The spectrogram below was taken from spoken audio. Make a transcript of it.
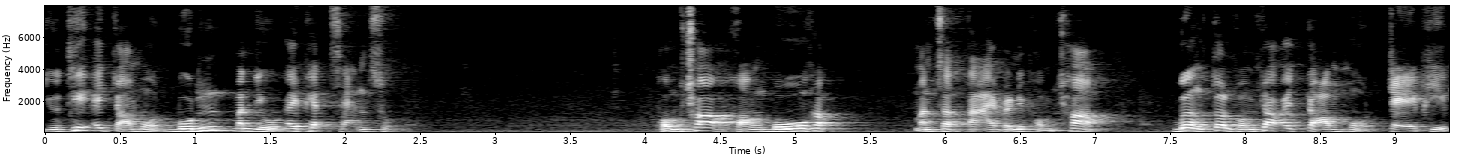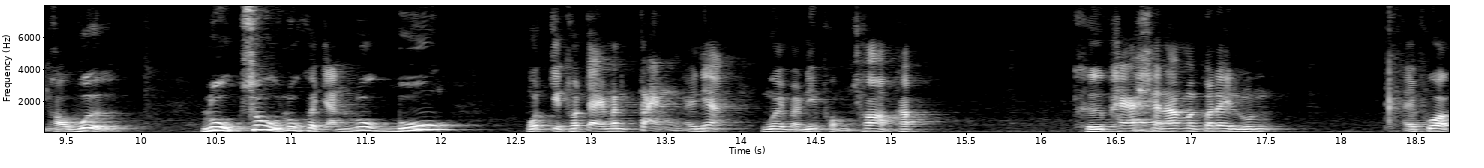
อยู่ที่ไอ้จอมโหดบุญมันอยู่ไอ้เพชรแสนสุข ผมชอบของบู๊ครับ มันสไตล์แบบนี้ผมชอบ เบื้องต้นผมชอบไอ้จอมโหด JP Power ลูกสู้ลูกขยันลูกบู๊หัวจิตหัวใจมันแกร่งไอเนี้ยมวยแบบนี้ผมชอบครับ คือแพ้ชนะมันก็ได้ลุ้น ไอ้พวก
